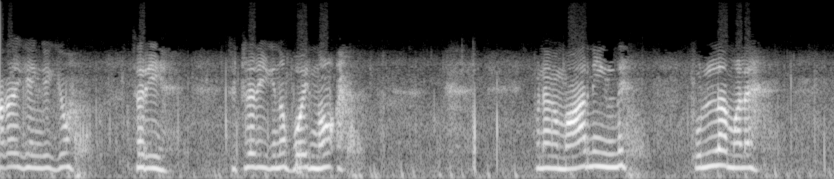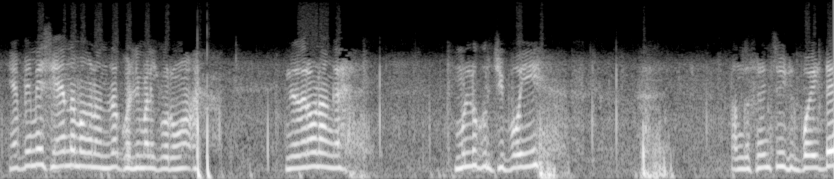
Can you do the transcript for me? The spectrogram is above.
ஆகாய்க்கு எங்கேக்கும் சரி சிற்றரைக்கு தான் போயிருந்தோம். இப்போ நாங்கள் மார்னிங்லேருந்து ஃபுல்லாக மழை. எப்பயுமே சேந்தமங்கலம் வந்து தான் கொல்லிமலைக்கு வருவோம். இந்த தடவை நாங்கள் முள்ளுக்குறிச்சி போய் அங்கே ஃப்ரெண்ட்ஸ் வீட்டுக்கு போயிட்டு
